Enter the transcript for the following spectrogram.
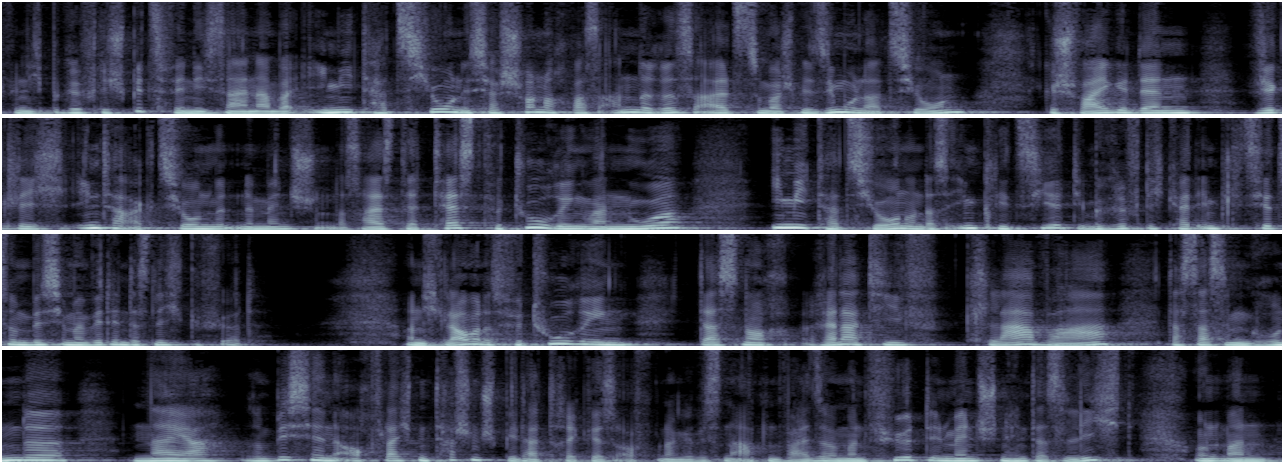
ich will nicht begrifflich spitzfindig sein, aber Imitation ist ja schon noch was anderes als zum Beispiel Simulation, geschweige denn wirklich Interaktion mit einem Menschen. Das heißt, der Test für Turing war nur Imitation und das impliziert, die Begrifflichkeit impliziert so ein bisschen, man wird in das Licht geführt. Und ich glaube, dass für Turing das noch relativ klar war, dass das im Grunde, naja, so ein bisschen auch vielleicht ein Taschenspielertrick ist auf einer gewissen Art und Weise, weil man führt den Menschen hinters Licht und man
